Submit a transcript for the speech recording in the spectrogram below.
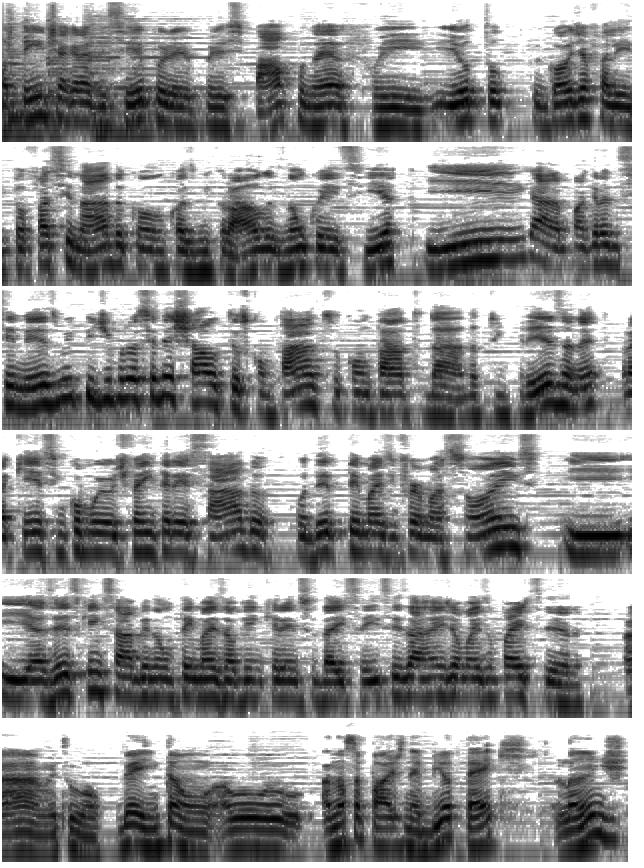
Só tenho te agradecer por, por esse papo, né? Foi, eu tô, igual eu já falei, tô fascinado com, com as microalgas, não conhecia. E, cara, agradecer mesmo e pedir para você deixar os teus contatos, o contato da, da tua empresa, né? Para quem, assim como eu, estiver interessado, poder ter mais informações e, e às vezes, quem sabe, não tem mais alguém querendo estudar isso aí, vocês arranjam mais um parceiro. Ah, muito bom. Bem, então, o, a nossa página é Biotech Land,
